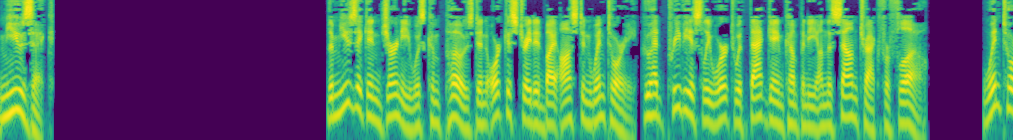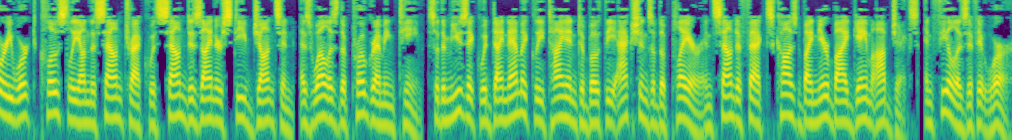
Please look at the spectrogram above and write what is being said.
Music The music in Journey was composed and orchestrated by Austin Wintory, who had previously worked with Thatgamecompany on the soundtrack for Flow. Wintory worked closely on the soundtrack with sound designer Steve Johnson, as well as the programming team, so the music would dynamically tie into both the actions of the player and sound effects caused by nearby game objects, and feel as if it were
